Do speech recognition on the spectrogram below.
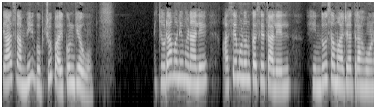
त्यास आम्ही गुपचूप ऐकून घेऊ. चुडामणी म्हणाले असे म्हणून कसे चालेल? हिंदू समाजात राहून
